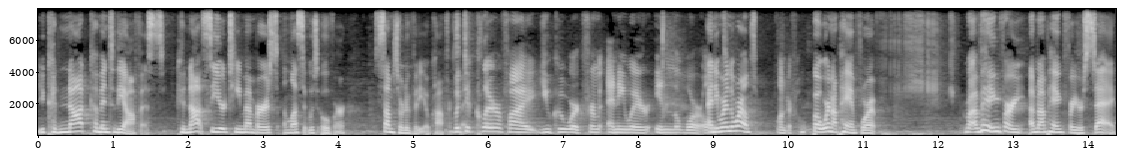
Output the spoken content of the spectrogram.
You could not come into the office, you could not see your team members unless it was over some sort of video conference. But to clarify, you could work from anywhere in the world. anywhere in the world, Wonderful. but we're not paying for it. I'm paying for I'm not paying for your stay.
